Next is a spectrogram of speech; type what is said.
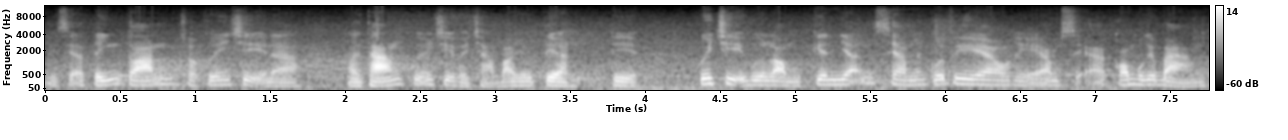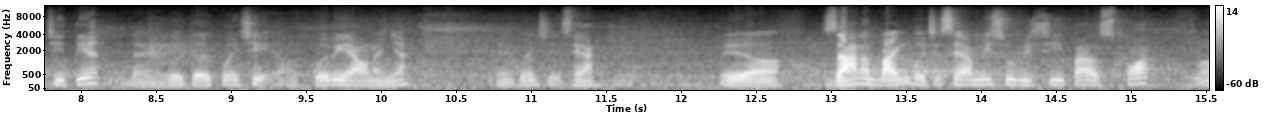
thì sẽ tính toán cho quý anh chị là hàng tháng quý anh chị phải trả bao nhiêu tiền thì quý anh chị vui lòng kiên nhẫn xem đến cuối video thì em sẽ có một cái bảng chi tiết để gửi tới quý anh chị ở cuối video này nhé. Để quý anh chị xem. Thì uh, giá lăn bánh của chiếc xe Mitsubishi Power Sport uh,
